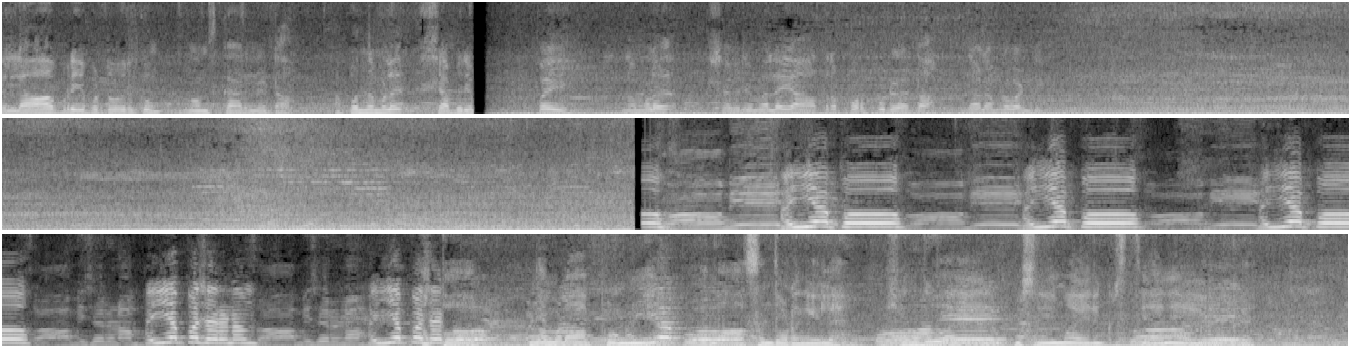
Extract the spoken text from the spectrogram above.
എല്ലാ പ്രിയപ്പെട്ടവർക്കും നമസ്കാരം കേട്ടോ അപ്പം നമ്മൾ ശബരി ഇപ്പേ നമ്മൾ ശബരിമല യാത്ര പുറപ്പെടുക കേട്ടോ ഇതാണ് നമ്മുടെ വണ്ടി. അയ്യപ്പോ. അയ്യപ്പോ. അയ്യപ്പോ. അയ്യപ്പ ശരണം. അയ്യപ്പ ശരണം. നമ്മുടെ ആ പുണ്യ മാസം തുടങ്ങിയില്ലേ? ഹിന്ദു ആയാലും മുസ്ലിം ആയാലും ക്രിസ്ത്യാനി ആയാലും ഒക്കെ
